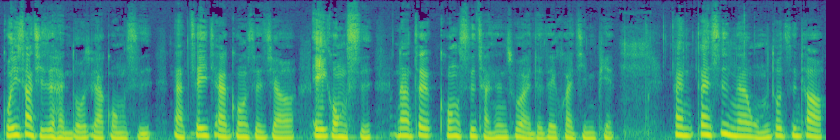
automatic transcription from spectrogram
国际上其实很多家公司，那这一家公司叫 A 公司，那这个公司产生出来的这块晶片，但但是呢，我们都知道。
